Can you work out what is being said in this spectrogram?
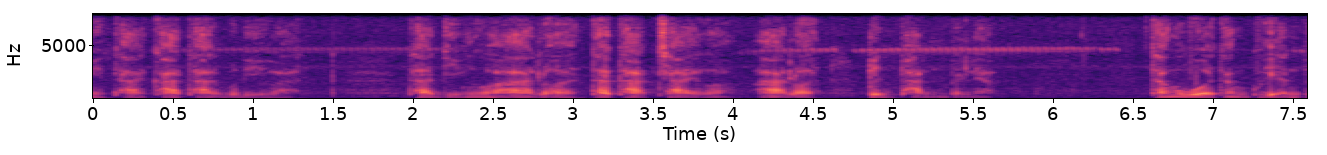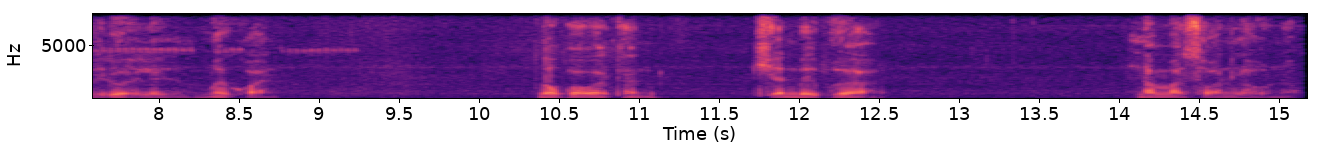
มีทาสค่าทาสบริวารทาสหญิงก็ห้าร้อยถ้าทาสชายก็ห้าร้อยเป็นพันไปแล้ว ทั้งวัวทั้งเกวียนไปด้วยเลย เมื่อก่อนหลวงพ่อว่าท่านเขียนไว้เพื่อนำมาสอนเราเนาะ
